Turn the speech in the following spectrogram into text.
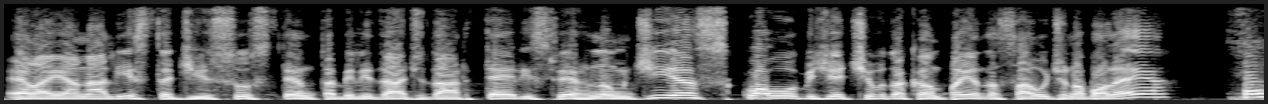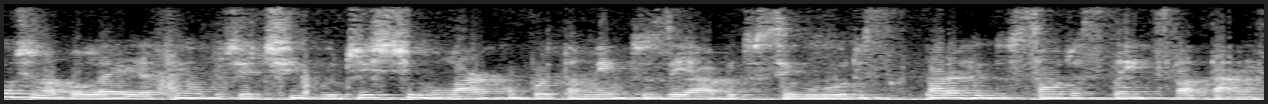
Ela é analista de sustentabilidade da Artéries Fernão Dias. Qual o objetivo da campanha da saúde na boleia? Saúde na boleia tem o objetivo de estimular comportamentos e hábitos seguros para a redução de acidentes fatais.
